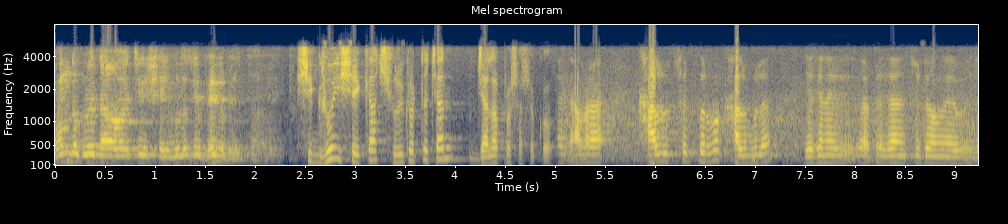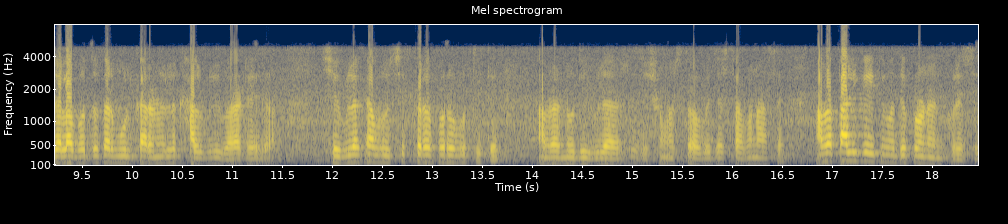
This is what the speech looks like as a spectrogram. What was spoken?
বন্ধ করে দেওয়া হয়েছে সেইগুলোকে ভেঙে ফেলতে হবে। শীঘ্রই সেই কাজ শুরু করতে চান জেলা প্রশাসকও। আমরা খাল উচ্ছেদ করব খালগুলা যেখানে আপনি জানেন চিটং জলাবদ্ধতার মূল কারণ হলো খালগুলি ভরাট হয়ে যাওয়া। সেগুলোকে আমরা উচ্ছেদ করার পরবর্তীতে আমরা নদীগুলার যে সমস্ত অবৈধ স্থাপনা আছে আমরা তালিকা ইতিমধ্যে প্রণয়ন করেছি।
